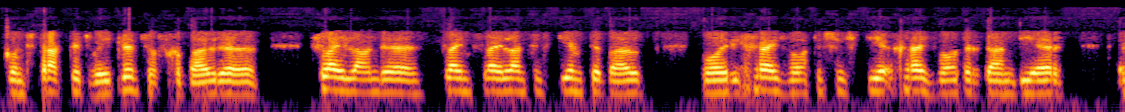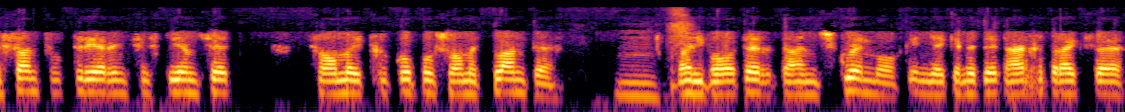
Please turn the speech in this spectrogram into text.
constructed wetlands of geboude vlei lande, klein vlei landstelsel te bou waar die grijswaterstelsel grijswater dan deur 'n sandfiltreringsstelsel sit saam met gekoppel saam met plante. Hmm. Waar die water dan skoon maak en jy kan dit hergebruik vir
